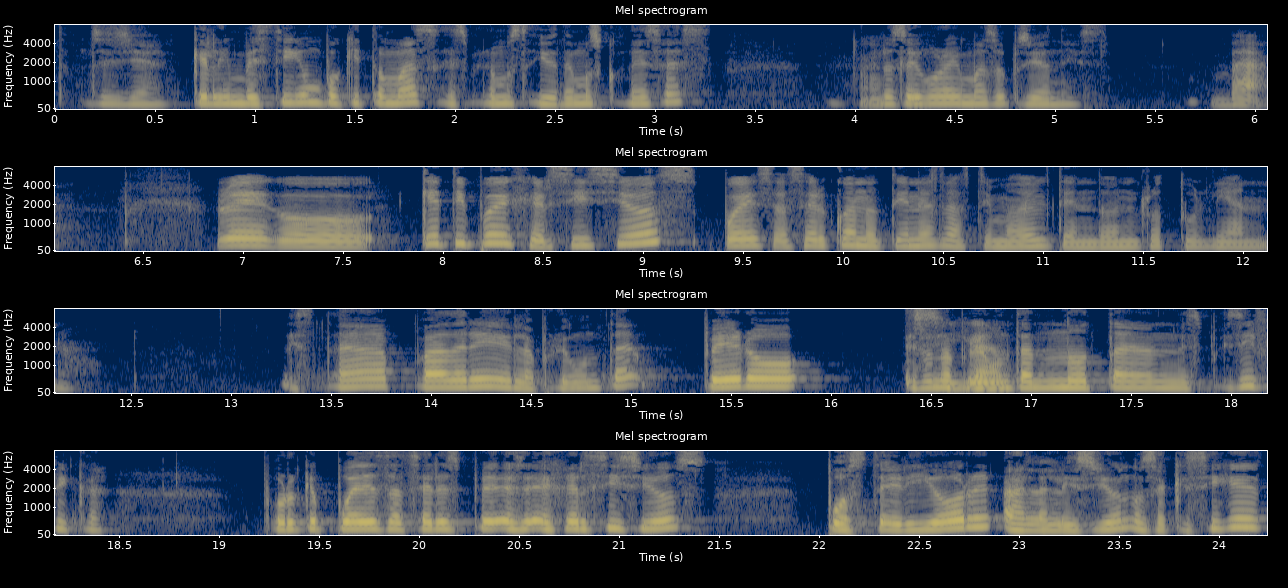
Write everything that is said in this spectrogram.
Entonces ya, que le investigue un poquito más, esperemos te ayudemos con esas. Pero seguro hay más opciones. Va. Luego, ¿qué tipo de ejercicios puedes hacer cuando tienes lastimado el tendón rotuliano? Está padre la pregunta, pero es una Sí, ya. pregunta no tan específica, porque puedes hacer ejercicios posterior a la lesión, o sea, que sigue,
